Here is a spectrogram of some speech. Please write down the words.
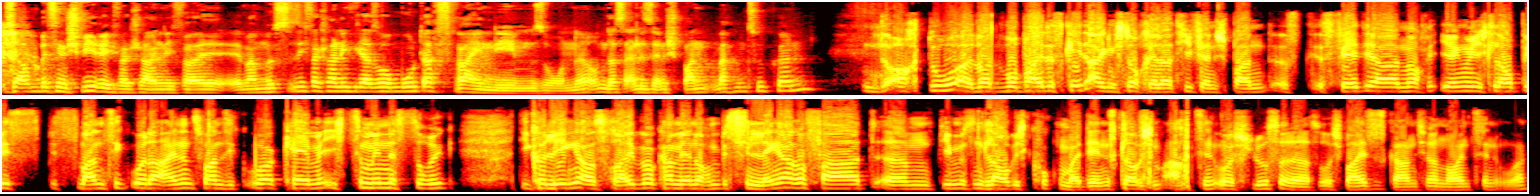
ist ja auch ein bisschen schwierig wahrscheinlich, weil äh, man müsste sich wahrscheinlich wieder so Montag frei nehmen, so, ne, um das alles entspannt machen zu können. Ach du, also wobei das geht eigentlich noch relativ entspannt. Es, es fährt ja noch irgendwie, ich glaube bis bis 20 Uhr oder 21 Uhr käme ich zumindest zurück. Die Kollegen aus Freiburg haben ja noch ein bisschen längere Fahrt. Ähm, die müssen, glaube ich, gucken. Bei denen ist, glaube ich, um 18 Uhr Schluss oder so. Ich weiß es gar nicht, oder 19 Uhr.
